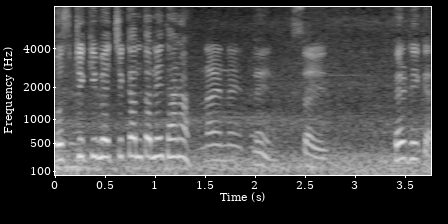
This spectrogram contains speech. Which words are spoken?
اس ٹکی میں چکن تو نہیں تھا نا نہیں نہیں صحیح پھر ٹھیک ہے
